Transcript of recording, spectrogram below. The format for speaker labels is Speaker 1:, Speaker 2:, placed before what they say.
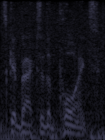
Speaker 1: Let's get back to the point.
